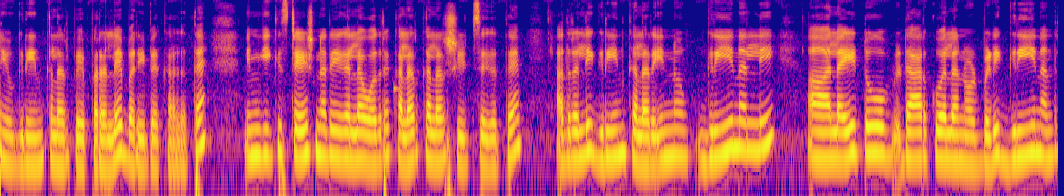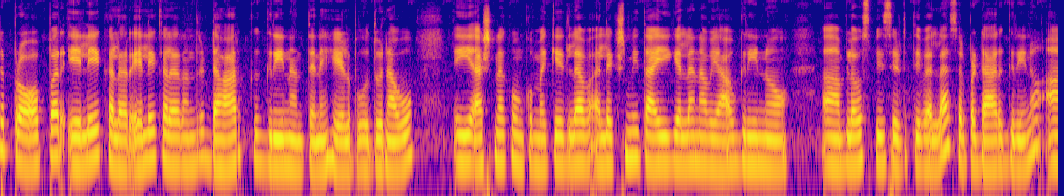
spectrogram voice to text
ನೀವು ಗ್ರೀನ್ ಕಲರ್ ಪೇಪರಲ್ಲೇ ಬರಿಬೇಕಾಗುತ್ತೆ. ನಿಮಗೆ ಈಗ ಸ್ಟೇಷ್ನರಿಗೆಲ್ಲ ಹೋದರೆ ಕಲರ್ ಕಲರ್ ಶೀಟ್ ಸಿಗುತ್ತೆ. ಅದರಲ್ಲಿ ಗ್ರೀನ್ ಕಲರ್. ಇನ್ನು ಗ್ರೀನಲ್ಲಿ ಲೈಟು, ಡಾರ್ಕು ಎಲ್ಲ ನೋಡಬೇಡಿ. ಗ್ರೀನ್ ಅಂದರೆ ಪ್ರಾಪರ್ ಎಲೆ ಕಲರ್. ಎಲೆ ಕಲರ್ ಅಂದರೆ ಡಾರ್ಕ್ ಗ್ರೀನ್ ಅಂತಲೇ ಹೇಳ್ಬೋದು ನಾವು. ಈ ಅರ್ಶಿನ ಕುಂಕುಮಕ್ಕೆ ಇಲ್ಲ, ಲಕ್ಷ್ಮೀ ತಾಯಿಗೆಲ್ಲ ನಾವು ಯಾವ ಗ್ರೀನು ಬ್ಲೌಸ್ ಪೀಸ್ ಇಡ್ತೀವಲ್ಲ, ಸ್ವಲ್ಪ ಡಾರ್ಕ್ ಗ್ರೀನು, ಆ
